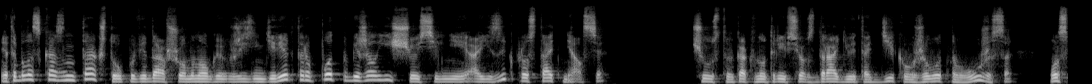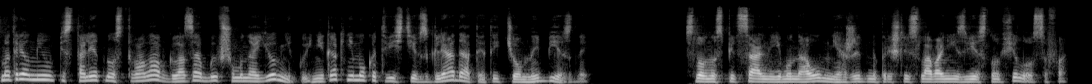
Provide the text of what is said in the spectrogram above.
Это было сказано так, что у повидавшего многое в жизни директора пот побежал еще сильнее, а язык просто отнялся. Чувствуя, как внутри все вздрагивает от дикого животного ужаса, он смотрел мимо пистолетного ствола в глаза бывшему наемнику и никак не мог отвести взгляда от этой темной бездны. Словно специально ему на ум неожиданно пришли слова неизвестного философа.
